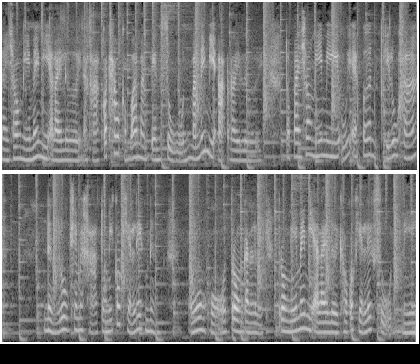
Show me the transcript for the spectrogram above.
ในช่องนี้ไม่มีอะไรเลยนะคะ ก็เท่ากับว่ามันเป็นศูนย์มันไม่มีอะไรเลย ต่อไปช่องนี้มีอุ้ยแอปเปิลกี่ลูกคะหนึ่งลูกใช่ไหมคะ ตรงนี้ก็เขียนเลขหนึ่งโอ้โห ตรงกันเลย ตรงนี้ไม่มีอะไรเลย เขาก็เขียนเลขศูนย์นี่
